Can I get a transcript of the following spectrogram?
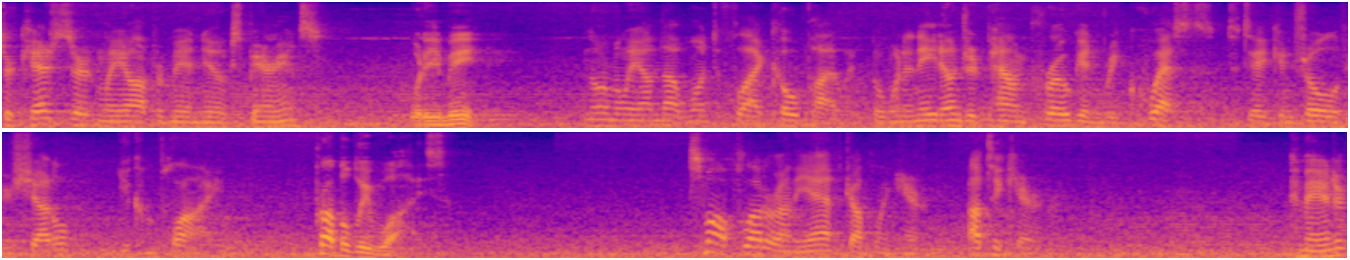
Sur'Kesh certainly offered me a new experience. What do you mean? Normally, I'm not one to fly co-pilot, but when an 800-pound Krogan requests to take control of your shuttle, you comply. Probably wise. Small flutter on the aft coupling here. I'll take care of it. Commander?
